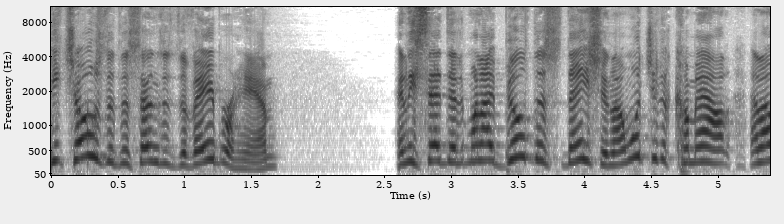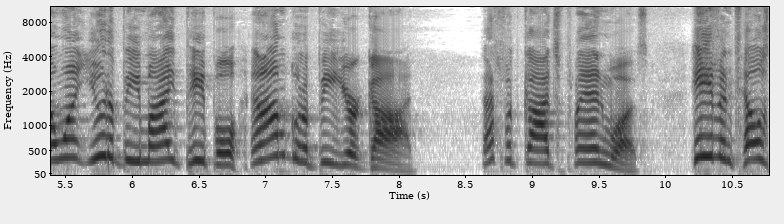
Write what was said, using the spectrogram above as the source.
He chose the descendants of Abraham, and he said that when I build this nation, I want you to come out and I want you to be my people, and I'm going to be your God. That's what God's plan was. He even tells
